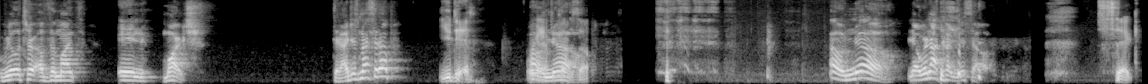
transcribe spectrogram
Realtor of the Month in March. Did I just mess it up? You did. We're oh no. oh no. No, we're not cutting this out. Sick.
